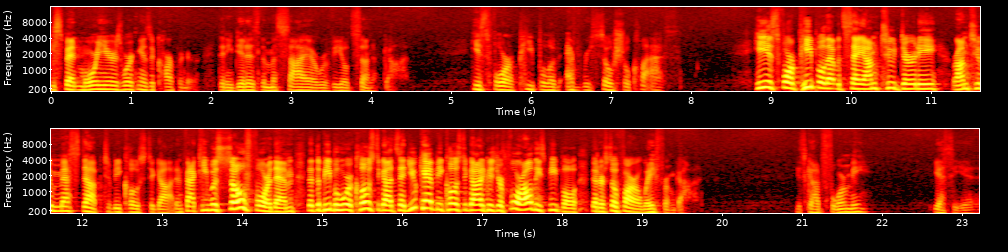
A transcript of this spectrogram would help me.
He spent more years working as a carpenter than he did as the Messiah, revealed Son of God. He's for people of every social class. He is for people that would say, I'm too dirty or I'm too messed up to be close to God. In fact, he was so for them that the people who were close to God said, You can't be close to God because you're for all these people that are so far away from God. Is God for me? Yes, he is.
